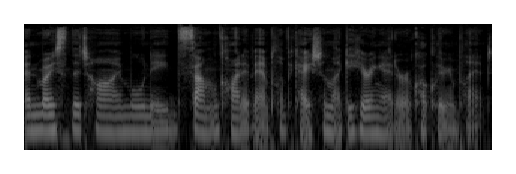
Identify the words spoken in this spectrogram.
and most of the time we'll need some kind of amplification, like a hearing aid or a cochlear implant.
